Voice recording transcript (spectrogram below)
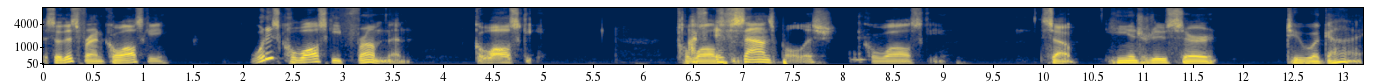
so this friend Kowalski, what is Kowalski from then? Kowalski. Kowalski. It sounds Polish. Kowalski. So he introduced her to a guy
